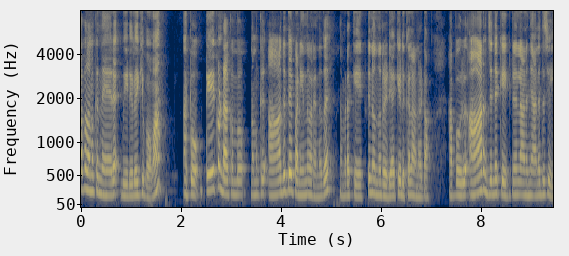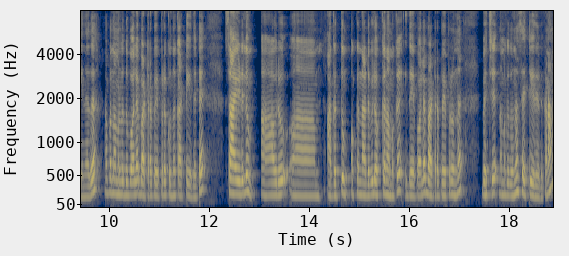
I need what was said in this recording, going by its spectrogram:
അപ്പോൾ നമുക്ക് നേരെ വീഡിയോയിലേക്ക് പോവാം. അപ്പോൾ കേക്ക് ഉണ്ടാക്കുമ്പോൾ നമുക്ക് ആദ്യത്തെ പണി എന്ന് പറയുന്നത് നമ്മുടെ കേക്ക് ടിൻ ഒന്ന് റെഡിയാക്കി എടുക്കലാണ് കേട്ടോ. അപ്പോൾ ഒരു ആറ് ഇഞ്ചിന്റെ കേക്ക് ടിന്നിലാണ് ഞാനിത് ചെയ്യുന്നത്. അപ്പോൾ നമ്മളിതുപോലെ ബട്ടർ പേപ്പറൊക്കെ ഒന്ന് കട്ട് ചെയ്തിട്ട് സൈഡിലും ആ ഒരു അകത്തും ഒക്കെ നടുവിലൊക്കെ നമുക്ക് ഇതേപോലെ ബട്ടർ പേപ്പർ ഒന്ന് വെച്ച് നമുക്കിതൊന്ന് സെറ്റ് ചെയ്തെടുക്കണം.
